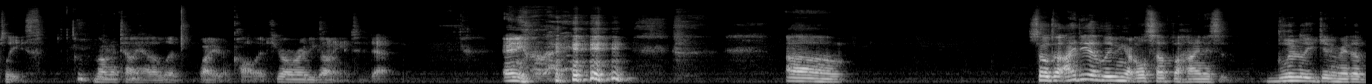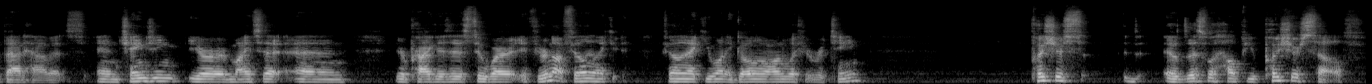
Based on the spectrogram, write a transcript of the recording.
please. I'm not gonna tell you how to live while you're in college. You're already going into debt. Anyway, um, so the idea of leaving your old self behind is literally getting rid of bad habits and changing your mindset and your practices to where if you're not feeling like feeling like you want to go on with your routine, push your this will help you push yourself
